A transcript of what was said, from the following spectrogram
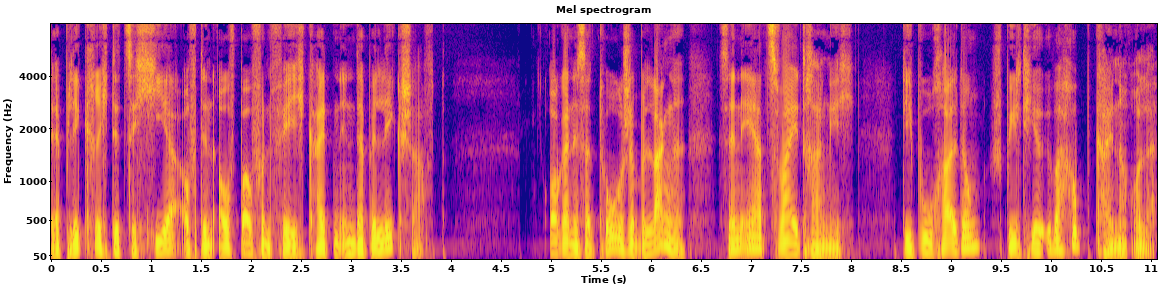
der Blick richtet sich hier auf den Aufbau von Fähigkeiten in der Belegschaft. Organisatorische Belange sind eher zweitrangig. Die Buchhaltung spielt hier überhaupt keine Rolle.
